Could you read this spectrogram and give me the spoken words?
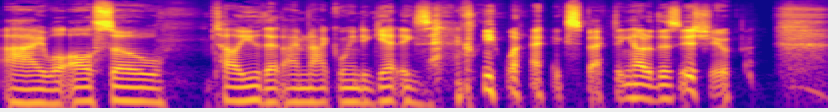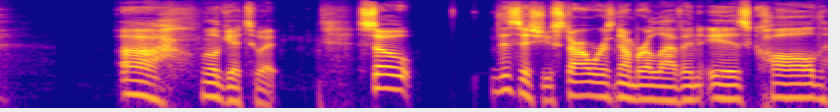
I will also tell you that I'm not going to get exactly what I'm expecting out of this issue. Uh, we'll get to it. So, this issue, Star Wars number 11, is called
